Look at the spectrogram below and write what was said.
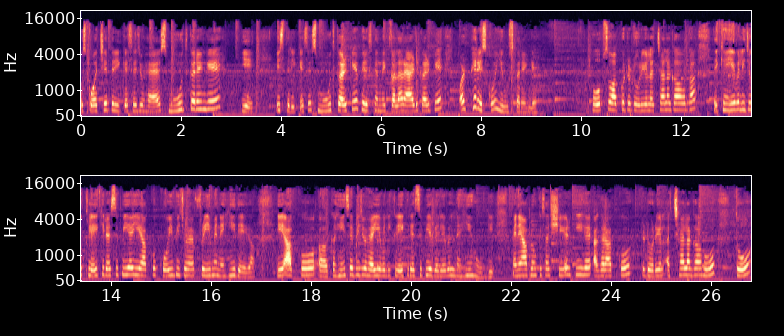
उसको अच्छे तरीके से जो है स्मूथ करेंगे। ये इस तरीके से स्मूथ करके फिर इसके अंदर कलर ऐड करके और फिर इसको यूज़ करेंगे। होप सो आपको ट्यूटोरियल अच्छा लगा होगा। देखें ये वाली जो क्ले की रेसिपी है ये आपको कोई भी जो है फ्री में नहीं देगा। ये आपको आ, कहीं से भी जो है ये वाली क्ले की रेसिपी अवेलेबल नहीं होगी। मैंने आप लोगों के साथ शेयर की है। अगर आपको ट्यूटोरियल अच्छा लगा हो तो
